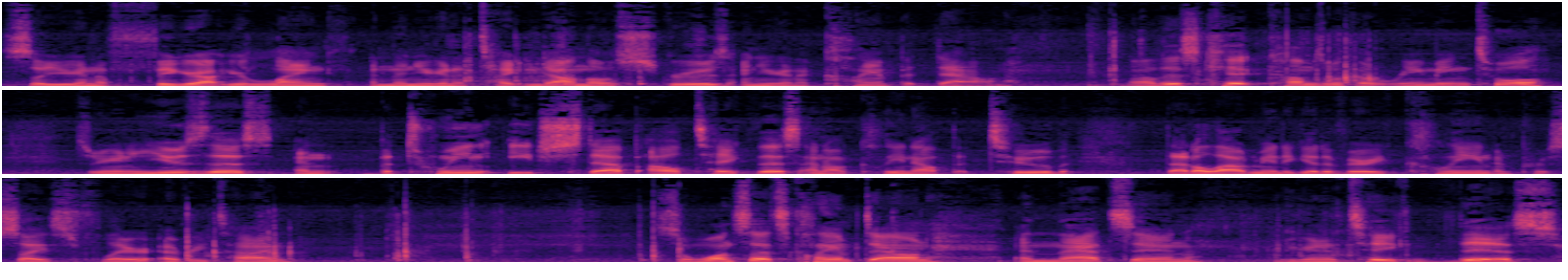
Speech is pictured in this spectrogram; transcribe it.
So you're going to figure out your length and then you're going to tighten down those screws and you're going to clamp it down. Now this kit comes with a reaming tool. So you're going to use this and between each step I'll take this and I'll clean out the tube. That allowed me to get a very clean and precise flare every time. So once that's clamped down and that's in, you're going to take this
